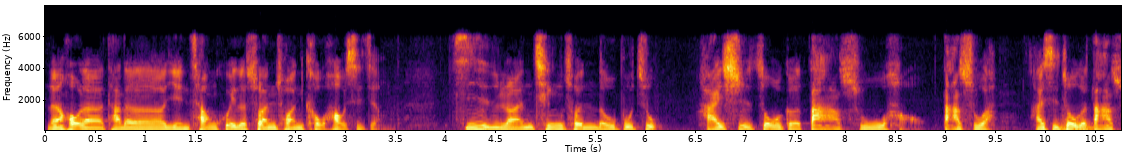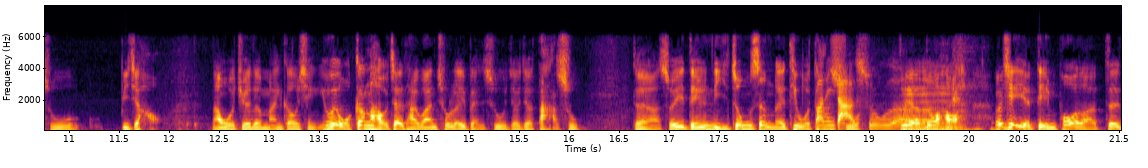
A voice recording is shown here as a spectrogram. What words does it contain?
然后呢，他的演唱会的宣传口号是这样的：既然青春留不住，还是做个大叔好。大叔啊，还是做个大叔比较好。那我觉得蛮高兴，因为我刚好在台湾出了一本书，叫叫大叔，对啊，所以等于李宗盛来替我打输，帮你打输了，对啊，多好，而且也点破了这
